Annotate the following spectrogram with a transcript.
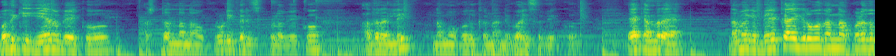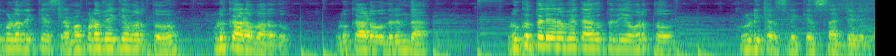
ಬದುಕಿಗೆ ಏನು ಬೇಕು ಅಷ್ಟನ್ನು ನಾವು ಕ್ರೋಢೀಕರಿಸಿಕೊಳ್ಳಬೇಕು. ಅದರಲ್ಲಿ ನಮ್ಮ ಬದುಕನ್ನು ನಿಭಾಯಿಸಬೇಕು. ಯಾಕಂದರೆ ನಮಗೆ ಬೇಕಾಗಿರುವುದನ್ನು ಪಡೆದುಕೊಳ್ಳೋದಕ್ಕೆ ಶ್ರಮ ಪಡಬೇಕೇ ಹೊರತು ಹುಡುಕಾಡಬಾರದು. ಹುಡುಕಾಡುವುದರಿಂದ ಹುಡುಕುತ್ತಲೇ ಇರಬೇಕಾಗುತ್ತದೆಯೇ ಹೊರತು ಕ್ರೋಢೀಕರಿಸಲಿಕ್ಕೆ ಸಾಧ್ಯವಿಲ್ಲ.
